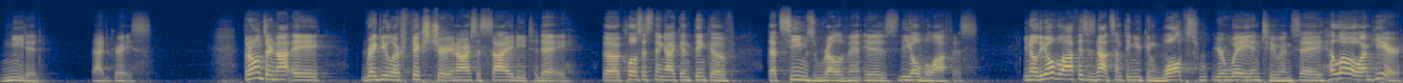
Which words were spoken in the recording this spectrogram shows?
needed that grace. Thrones are not a regular fixture in our society today. The closest thing I can think of that seems relevant is the Oval Office. You know, the Oval Office is not something you can waltz your way into and say, Hello, I'm here.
